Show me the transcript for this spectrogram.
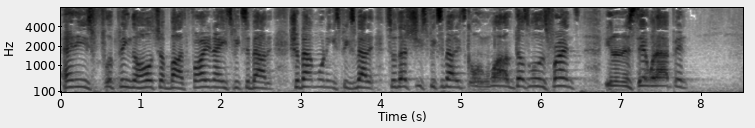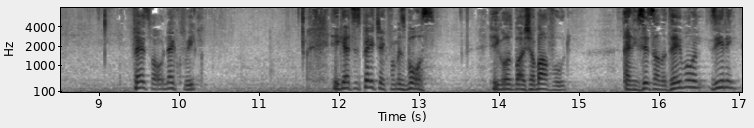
And he's flipping the whole Shabbat. Friday night he speaks about it. Shabbat morning he speaks about it. So that she speaks about it. He's going wild, tells all his friends. You don't understand what happened. Fast forward next week. He gets his paycheck from his boss. He goes buy Shabbat food. And he sits on the table and he's eating.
